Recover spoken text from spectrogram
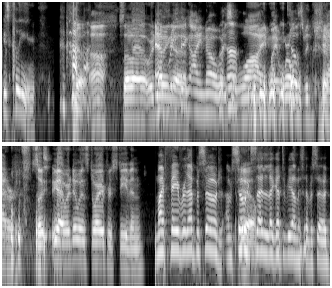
he's clean. Yeah. Uh, So uh, we're doing. everything Uh, I know is Uh, a lie. My world so- has been shattered. so yeah, we're doing story for Steven. My favorite episode. I'm so Yeah. excited I got to be on this episode.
